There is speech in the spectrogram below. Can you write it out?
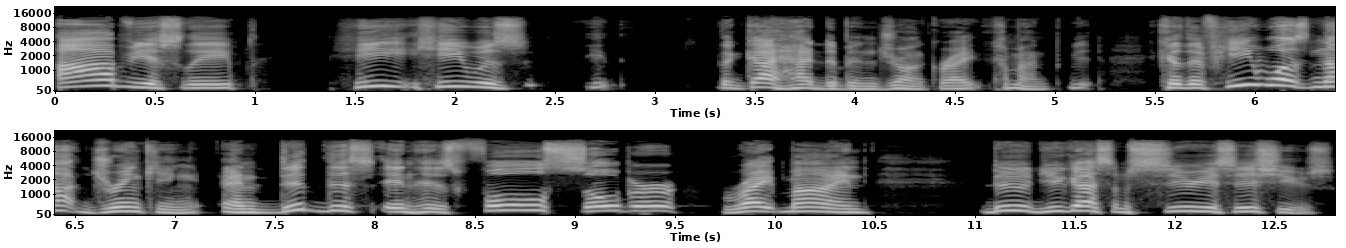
obviously he he was he, the guy had to have been drunk, right? Come on. Because if he was not drinking and did this in his full, sober, right mind, dude, you got some serious issues.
